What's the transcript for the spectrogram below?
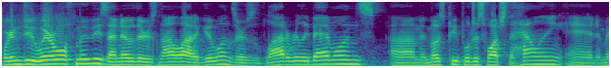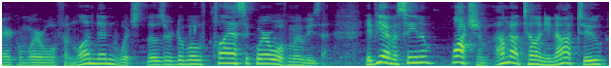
We're gonna do werewolf movies. I know there's not a lot of good ones. There's a lot of really bad ones, um, and most people just watch The Howling and American Werewolf in London, which those are both classic werewolf movies. If you haven't seen them, watch them. I'm not telling you not to,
